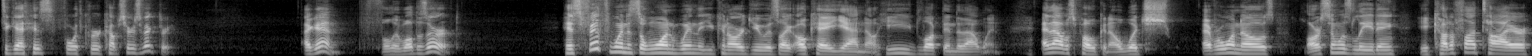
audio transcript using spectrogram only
to get his fourth career Cup Series victory. Again, fully well deserved. His fifth win is the one win that you can argue is like, okay, yeah, no, he looked into that win. And that was Pocono, which Everyone knows Larson was leading. He cut a flat tire,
